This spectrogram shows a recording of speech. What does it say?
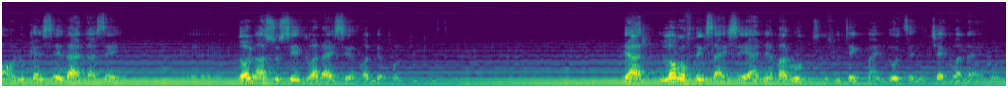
Oh, you can say that. I say, eh, Don't associate what I say on the pulpit. There are a lot of things I say I never wrote. If you take my notes and you check what I wrote,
